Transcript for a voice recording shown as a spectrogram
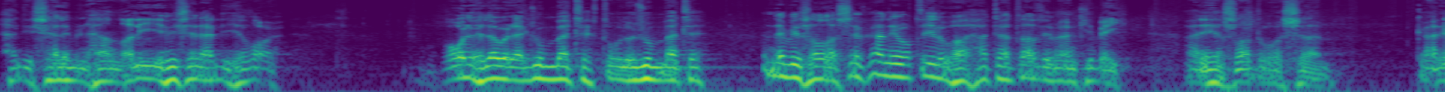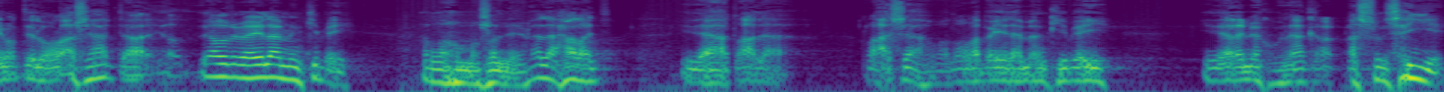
حديث سالم بن الحنظلية في سنده ضعف. قوله لولا جمته طول جمته. النبي صلى الله عليه وسلم كان يطيلها حتى تضرب منكبيه عليه الصلاة والسلام. كان يطيل رأسه حتى يضرب إلى منكبيه. اللهم صل فلا حرج إذا أطال رأسه وضرب إلى منكبيه. إذا لم يكن هناك قص سيء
